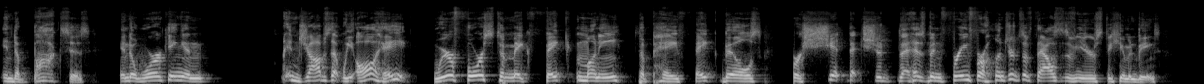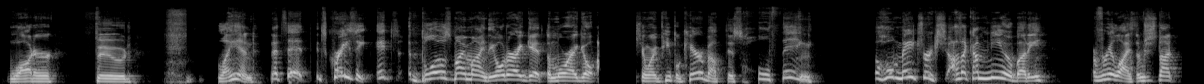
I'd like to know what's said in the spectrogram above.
into boxes, into working in in jobs that we all hate. We're forced to make fake money to pay fake bills for shit that should that has been free for hundreds of thousands of years to human beings. Water, food, land. That's it. It's crazy. It's, it blows my mind. The older I get, the more I go, I understand why people care about this whole thing. The whole Matrix. Like I'm Neo, buddy. I've realized I'm just not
